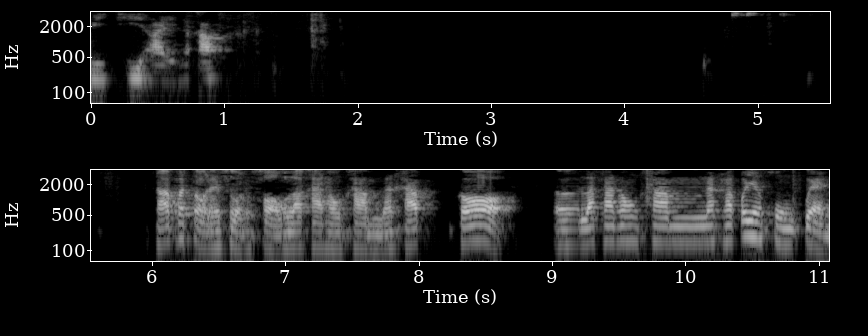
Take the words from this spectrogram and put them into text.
VTI นะครับครับมาต่อในส่วนของราคาทองคำนะครับ ก็ ราคาทองคำนะครับ ก็ยังคงแกว่ง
